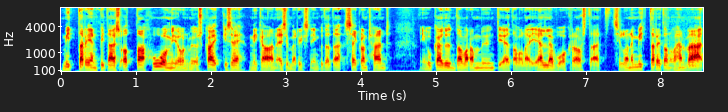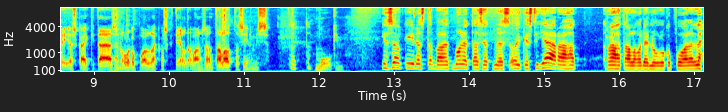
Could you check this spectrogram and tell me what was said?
mittarien pitäisi ottaa huomioon myös kaikki se, mikä on esimerkiksi niin kuin tätä second hand niin kuin käytetyn tavaran myyntiä ja tavallaan jälleenvuokrausta. Että silloin ne mittarit on vähän väärin, jos kaikki tämä sen ulkopuolella, koska tietyllä tavalla se on taloutta siinä, missä Totta. muukin. Ja se on kiinnostavaa, että monet asiat myös oikeasti jää rahat rahatalouden ulkopuolelle.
